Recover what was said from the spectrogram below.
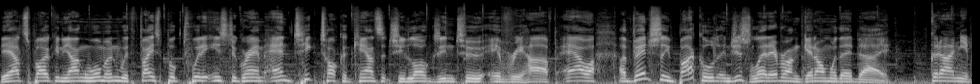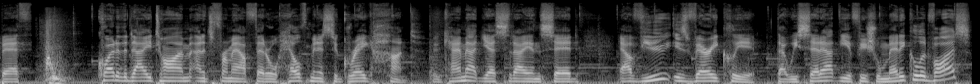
the outspoken young woman with Facebook, Twitter, Instagram, and TikTok accounts that she logs into every half hour eventually buckled and just let everyone get on with their day. Good on you, Beth. Quote of the day time, and it's from our Federal Health Minister Greg Hunt, who came out yesterday and said, Our view is very clear that we set out the official medical advice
